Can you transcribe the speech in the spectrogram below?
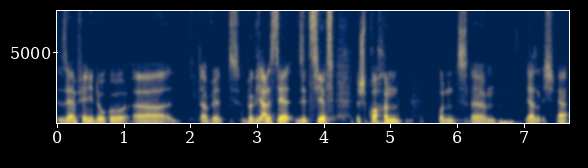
sehr empfehlen, die Doku. Äh, da wird wirklich alles sehr seziert besprochen. Und ähm, ja, ich. Ja.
